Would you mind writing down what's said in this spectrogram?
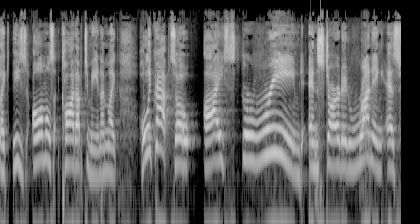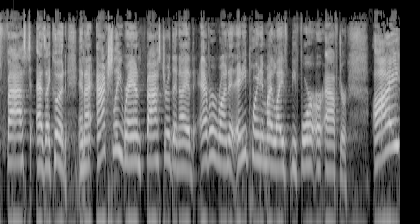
like he's almost caught up to me and I'm like, holy crap. So I screamed and started running as fast as I could. And I actually ran faster than I have ever run at any point in my life before or after. I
